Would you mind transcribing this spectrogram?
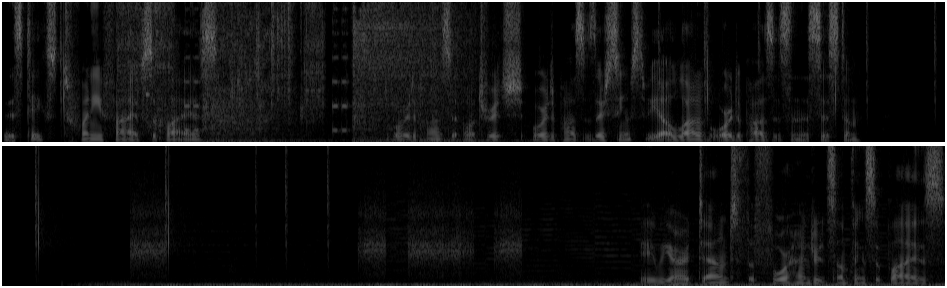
this takes 25 supplies. Ore deposit, ultra rich ore deposits. There seems to be a lot of ore deposits in this system. Okay, we are down to the 400 something supplies.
